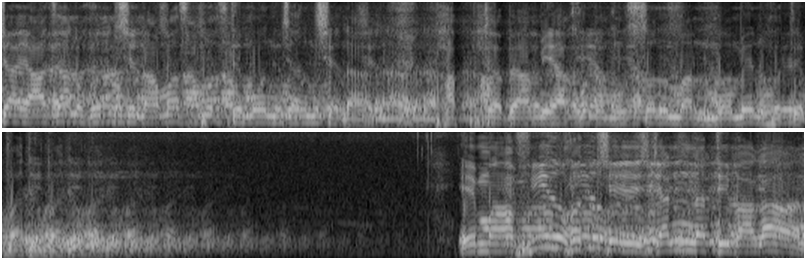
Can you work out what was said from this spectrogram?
চায়, আজান হচ্ছে, নামাজ পড়তে মন চাচ্ছে না। ভাবতে হবে আমি এখনও মুসলমান, মোমেন হতে পারিনি। এ মাহফিল হচ্ছে জান্নাতি বাগান।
